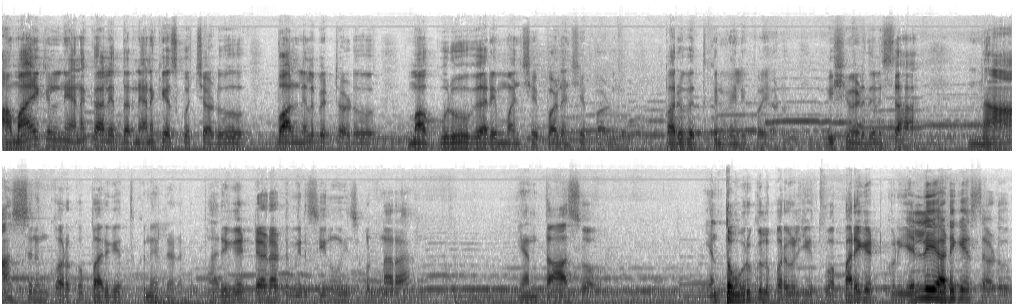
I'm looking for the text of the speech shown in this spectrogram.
అమాయకుల్ని వెనకాల ఇద్దరిని వెనకేసుకొచ్చాడు వాళ్ళు నిలబెట్టాడు మా గురువు గారు ఇమ్మని చెప్పాడని చెప్పాడు. పరుగెత్తుకుని వెళ్ళిపోయాడు. విషయం ఏంటో తెలుసా? నాశనం కొరకు పరిగెత్తుకుని వెళ్ళాడు. పరిగెట్టాడట మీరు సీన్ ఊహించుకుంటున్నారా? ఎంత ఆశో ఎంత ఉరుకులు పరుగులు జీవితం పరిగెట్టుకుని వెళ్ళి అడిగేస్తాడు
